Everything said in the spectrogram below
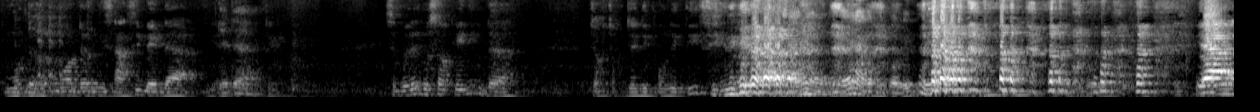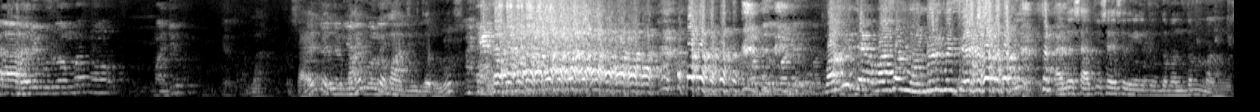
Moder- modernisasi beda. Ya, Beda. oke. Sebenarnya Gus ini udah cocok jadi politisi. saya nggak ngerti politik ya, Ah, eh, 2024 mau maju? Sama- saya dari juga maju terus Maju, maju. maksudnya masa mundur Gus ya? ada satu saya sering ingetin teman-teman Gus.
